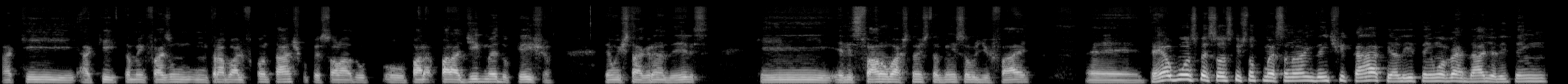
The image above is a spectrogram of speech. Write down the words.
aqui, aqui também faz um, um trabalho fantástico, o pessoal lá do Paradigma Education, tem um Instagram deles, que eles falam bastante também sobre DeFi. É, tem algumas pessoas que estão começando a identificar que ali tem uma verdade, ali tem um,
